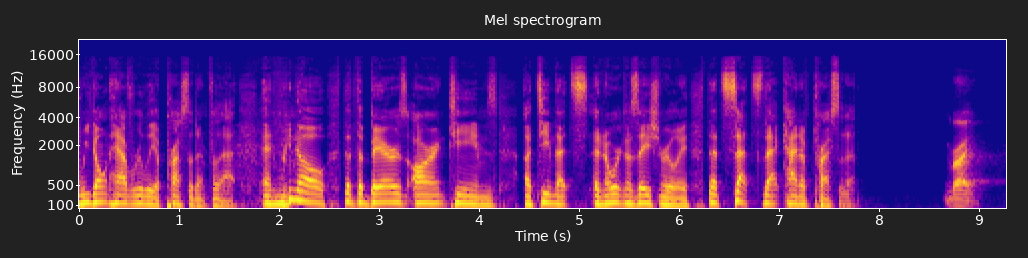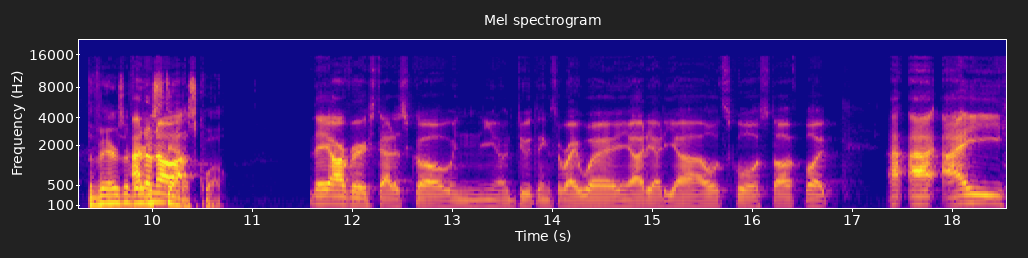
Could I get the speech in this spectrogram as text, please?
we don't have really a precedent for that. And we know that the Bears aren't teams, a team that's an organization really that sets that kind of precedent. Right. The Bears are I very don't know. status quo. They are very status quo and you know do things the right way, yada yada yada, old school stuff. But I I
